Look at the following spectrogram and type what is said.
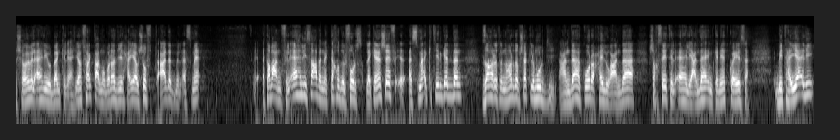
شباب الأهلي والبنك الأهلي. أنا اتفرجت على المباراة دي الحقيقة وشفت عدد من الأسماء. طبعا في الأهلي صعب إنك تاخد الفرصة لكن أنا شايف أسماء كتير جدا ظهرت النهارده بشكل مرضي عندها كورة حلوة عندها شخصية الأهلي عندها إمكانيات كويسة. بيتهيألي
